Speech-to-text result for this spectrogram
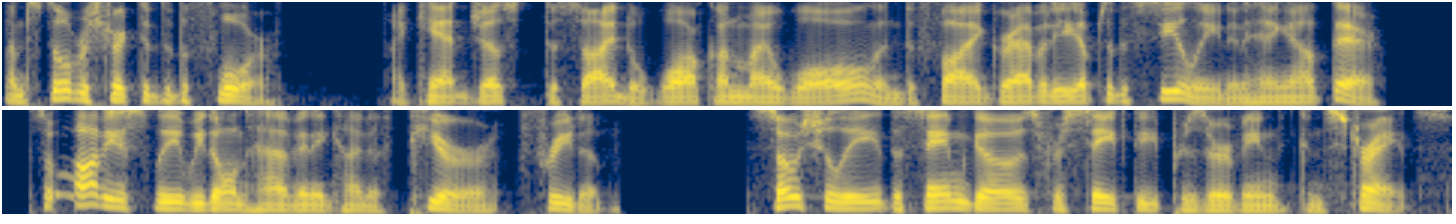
I'm still restricted to the floor. I can't just decide to walk on my wall and defy gravity up to the ceiling and hang out there. So, obviously, we don't have any kind of pure freedom. Socially, the same goes for safety preserving constraints.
